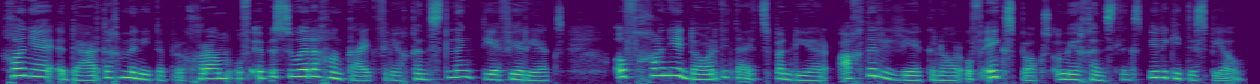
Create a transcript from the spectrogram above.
gaan jy 'n 30 minute program of episode gaan kyk van jou gunsteling TV-reeks of gaan jy daardie tyd spandeer agter die rekenaar of Xbox om jou gunsteling speletjie te speel?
